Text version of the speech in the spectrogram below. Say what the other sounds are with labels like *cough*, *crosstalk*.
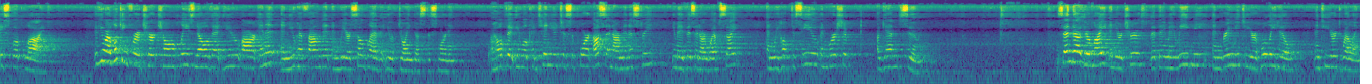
Facebook Live. If you are looking for a church home, please know that you are in it and you have found it, and we are so glad that you have joined us this morning. I hope that you will continue to support us and our ministry. You may visit our website, and we hope to see you in worship again soon. Send out your light and your truth that they may lead me and bring me to your holy hill and to your dwelling.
